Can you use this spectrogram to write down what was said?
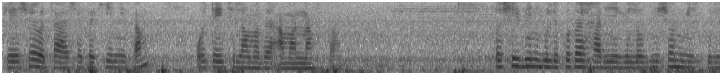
ফ্রেশ হয়ে চায়ের সাথে খেয়ে নিতাম, ওইটাই ছিল আমাদের, আমার নাস্তা। তো সেই দিনগুলি কোথায় হারিয়ে গেল, ভীষণ মিস করি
